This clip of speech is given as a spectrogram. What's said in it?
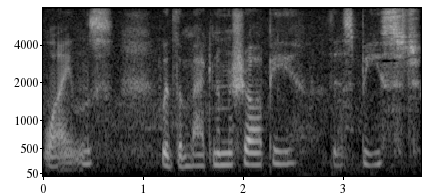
lines with the Magnum Sharpie, this beast.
